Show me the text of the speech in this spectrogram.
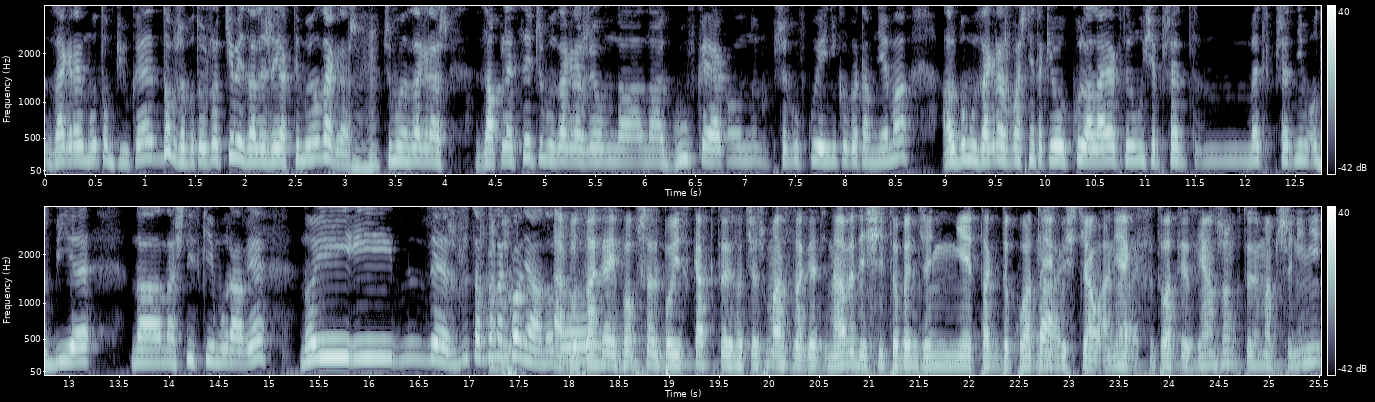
zagraj mu tą piłkę dobrze, bo to już od ciebie zależy, jak ty mu ją zagrasz. Mhm. Czy mu ją zagrasz za plecy, czy mu zagrasz ją na, na główkę, jak on przegłówkuje i nikogo tam nie ma, albo mu zagrasz właśnie takiego kulalaja, który mu się przed, metr przed nim odbije na, na śliskiej murawie, no i, i wiesz, wrzucasz go na konia. No to... albo zagraj w obszar boiska, w który chociaż masz zagrać, nawet jeśli to będzie nie tak dokładnie, Tak, jakbyś chciał, a nie tak. jak sytuacja z Janżą, który ma przy linii,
